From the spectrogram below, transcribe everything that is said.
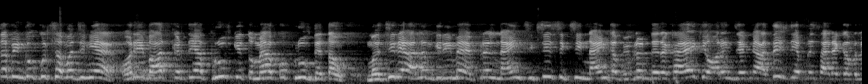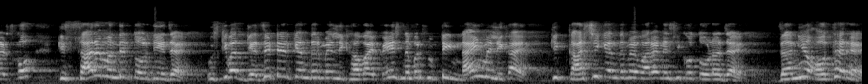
तब इनको कुछ समझ नहीं आया। और ये बात करते हैं प्रूफ की तो मैं आपको प्रूफ देता हूँ। मस्जिद आलमगिरी में अप्रैल 9 60 69 का विवरण दे रखा है कि औरंगज़ेब ने आदेश दिया अपने सारे गवर्नर्स को कि सारे मंदिर तोड़ दिए जाए। उसके बाद गेजेटेड के अंदर में लिखा हुआ है पेज नंबर 59 में लिखा है कि काशी के अंदर में वाराणसी को तोड़ा जाए। जानिए ऑथर है।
